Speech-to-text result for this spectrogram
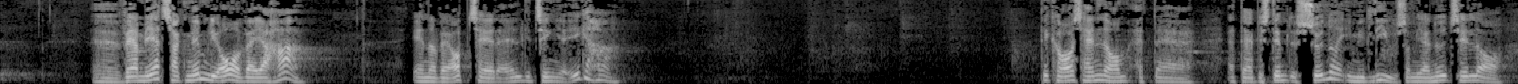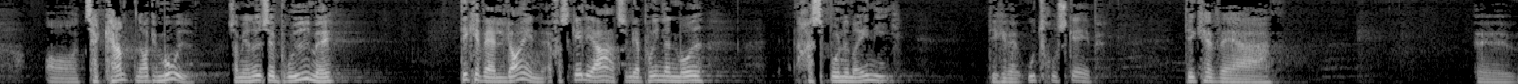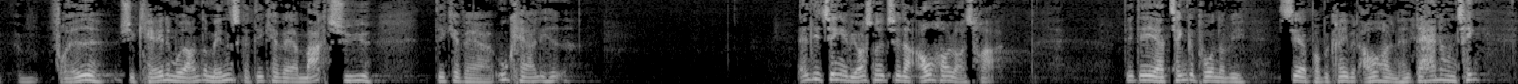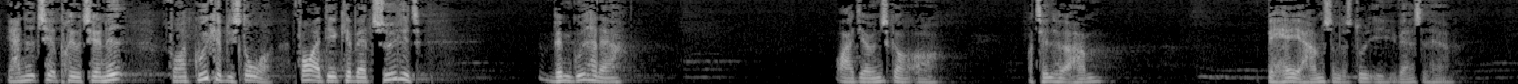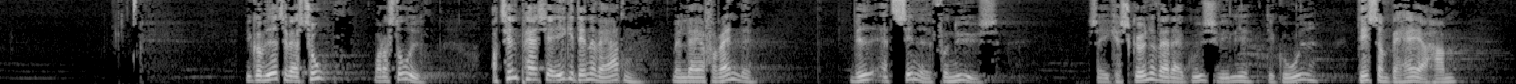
Øh, være mere taknemmelig over, hvad jeg har, end at være optaget af alle de ting, jeg ikke har. Det kan også handle om, at der, at der er bestemte synder i mit liv, som jeg er nødt til at, at tage kampen op imod, som jeg er nødt til at bryde med. Det kan være løgn af forskellige art, som jeg på en eller anden måde har spundet mig ind i. Det kan være utroskab. Det kan være øh, vrede, chikane mod andre mennesker. Det kan være magtsyge. Det kan være ukærlighed. Alle de ting er vi også nødt til at afholde os fra. Det er det, jeg tænker på, når vi ser på begrebet afholdenhed. Der er nogle ting, jeg er nødt til at prioritere ned, for at Gud kan blive stor. For at det kan være tydeligt, hvem Gud han er. Og at jeg ønsker at, at tilhøre ham. Behage ham, som der stod i verset her. Vi går videre til vers 2, hvor der stod, Og tilpas jer ikke denne verden, men lad jer forvandle ved, at sindet fornyes, så I kan skønne, hvad der er Guds vilje, det gode, det som behager ham,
